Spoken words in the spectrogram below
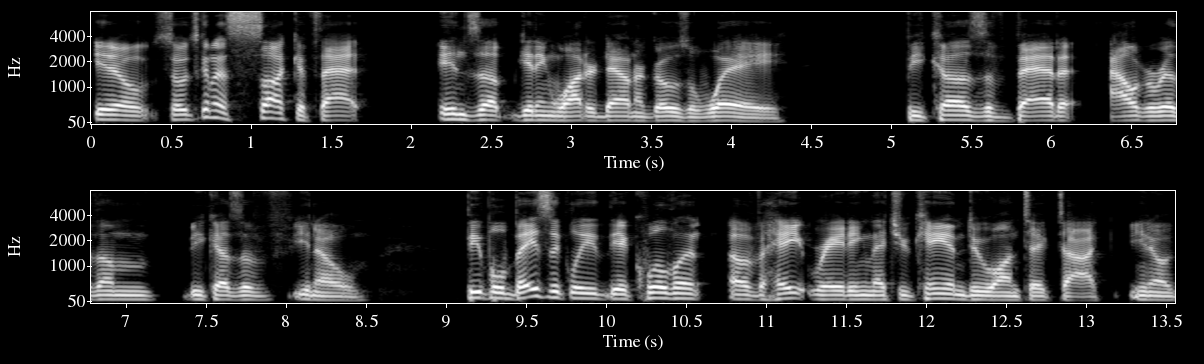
You know, so it's going to suck if that ends up getting watered down or goes away because of bad algorithm, because of, you know, people basically the equivalent of hate rating that you can do on TikTok, you know,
